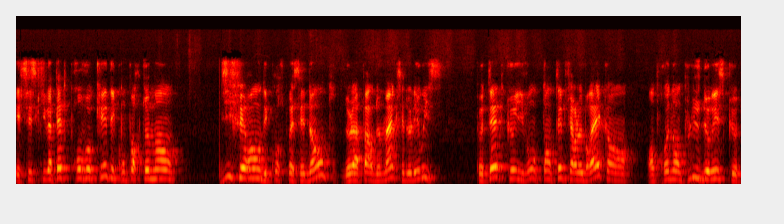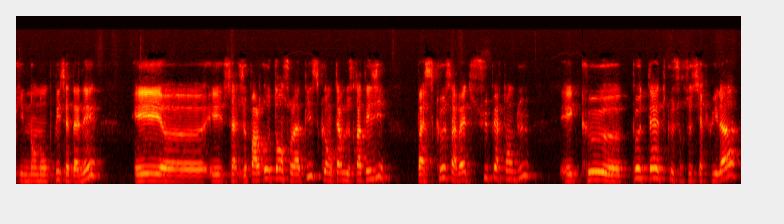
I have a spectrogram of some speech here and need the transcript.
et c'est ce qui va peut-être provoquer des comportements différent des courses précédentes de la part de Max et de Lewis. Peut-être qu'ils vont tenter de faire le break en, prenant plus de risques qu'ils n'en ont pris cette année. Et, euh, je parle autant sur la piste qu'en termes de stratégie, parce que ça va être super tendu et que euh, peut-être que sur ce circuit-là,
